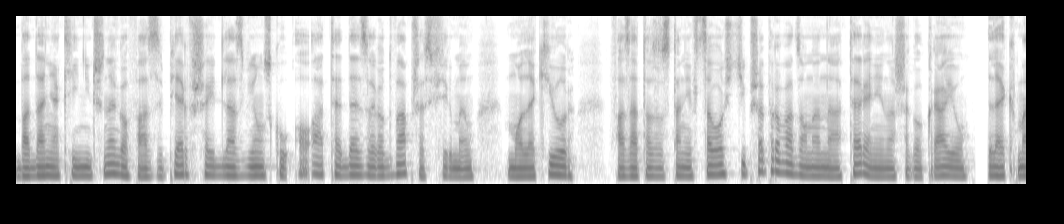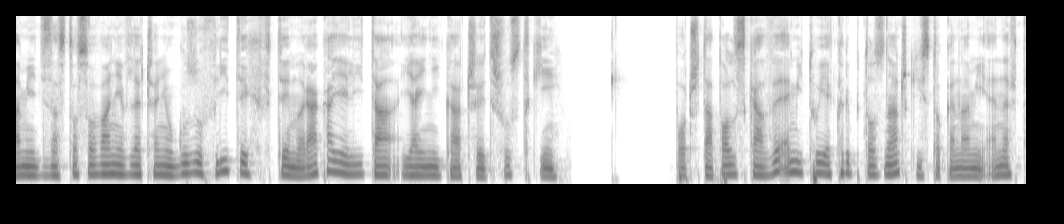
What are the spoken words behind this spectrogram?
badania klinicznego fazy pierwszej dla związku OATD02 przez firmę Molecure. Faza ta zostanie w całości przeprowadzona na terenie naszego kraju. Lek ma mieć zastosowanie w leczeniu guzów litych, w tym raka jelita, jajnika czy trzustki. Poczta Polska wyemituje kryptoznaczki z tokenami NFT.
